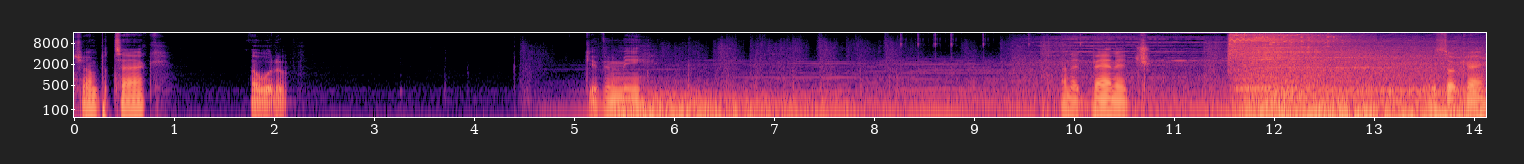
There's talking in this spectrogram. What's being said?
jump attack. That would have given me an advantage. It's okay.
